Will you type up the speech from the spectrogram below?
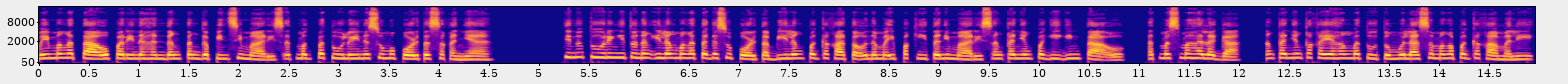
may mga tao pa rin na handang tanggapin si Maris at magpatuloy na sumuporta sa kanya. Tinuturing ito ng ilang mga taga-suporta bilang pagkakataon na maipakita ni Maris ang kanyang pagiging tao, at mas mahalaga, ang kanyang kakayahang matuto mula sa mga pagkakamali.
